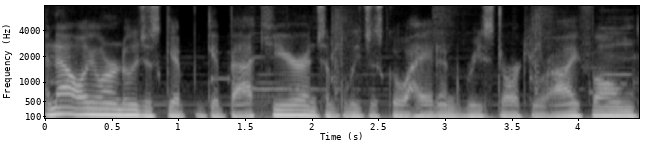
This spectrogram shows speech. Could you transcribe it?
and now all you want to do is just get, get back here and simply just go ahead and restart your iPhone.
